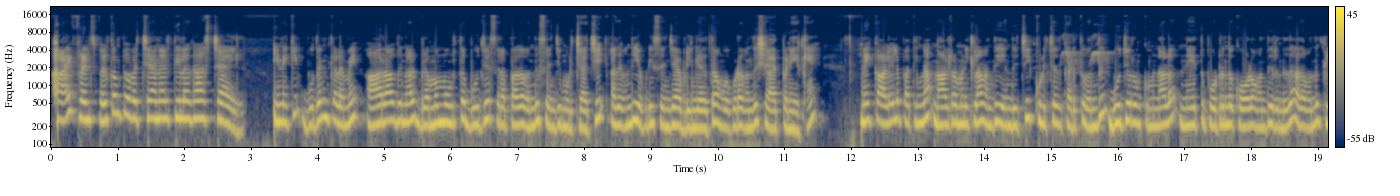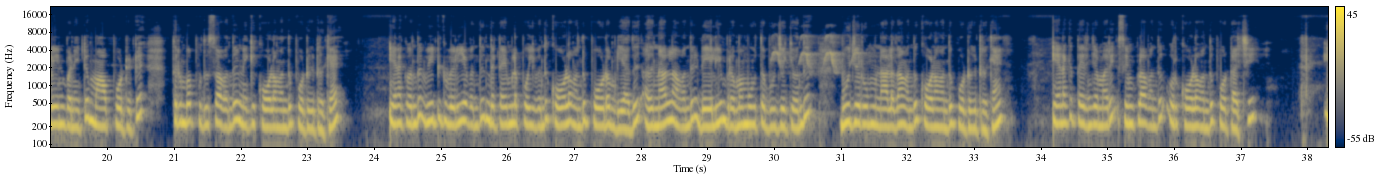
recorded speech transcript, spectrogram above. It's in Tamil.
Hi friends welcome to our channel Thilaga style இன்றைக்கி புதன்கிழமை ஆறாவது நாள் பிரம்மமுகூர்த்த பூஜை சிறப்பாக வந்து செஞ்சு முடிச்சாச்சு. அதை வந்து எப்படி செஞ்சேன் அப்படிங்கிறத அவங்க கூட வந்து ஷேர் பண்ணியிருக்கேன். இன்னைக்கு காலையில் பார்த்திங்கன்னா நாலரை மணிக்கெலாம் வந்து எந்திரிச்சு குளித்ததுக்கு அடுத்து வந்து பூஜை ரூமுக்கு முன்னால் நேற்று போட்டிருந்த கோலம் வந்து இருந்தது. அதை வந்து க்ளீன் பண்ணிவிட்டு மாப் போட்டுட்டு திரும்ப புதுசாக வந்து இன்றைக்கி கோலம் வந்து போட்டுக்கிட்டு இருக்கேன். எனக்கு வந்து வீட்டுக்கு வெளியே வந்து இந்த டைமில் போய் வந்து கோலம் வந்து போட முடியாது. அதனால நான் வந்து டெய்லியும் பிரம்ம முகூர்த்த பூஜைக்கு வந்து பூஜை ரூம்னால தான் வந்து கோலம் வந்து போட்டுக்கிட்டு இருக்கேன். எனக்கு தெரிஞ்ச மாதிரி சிம்பிளாக வந்து ஒரு கோலம் வந்து போட்டாச்சு.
